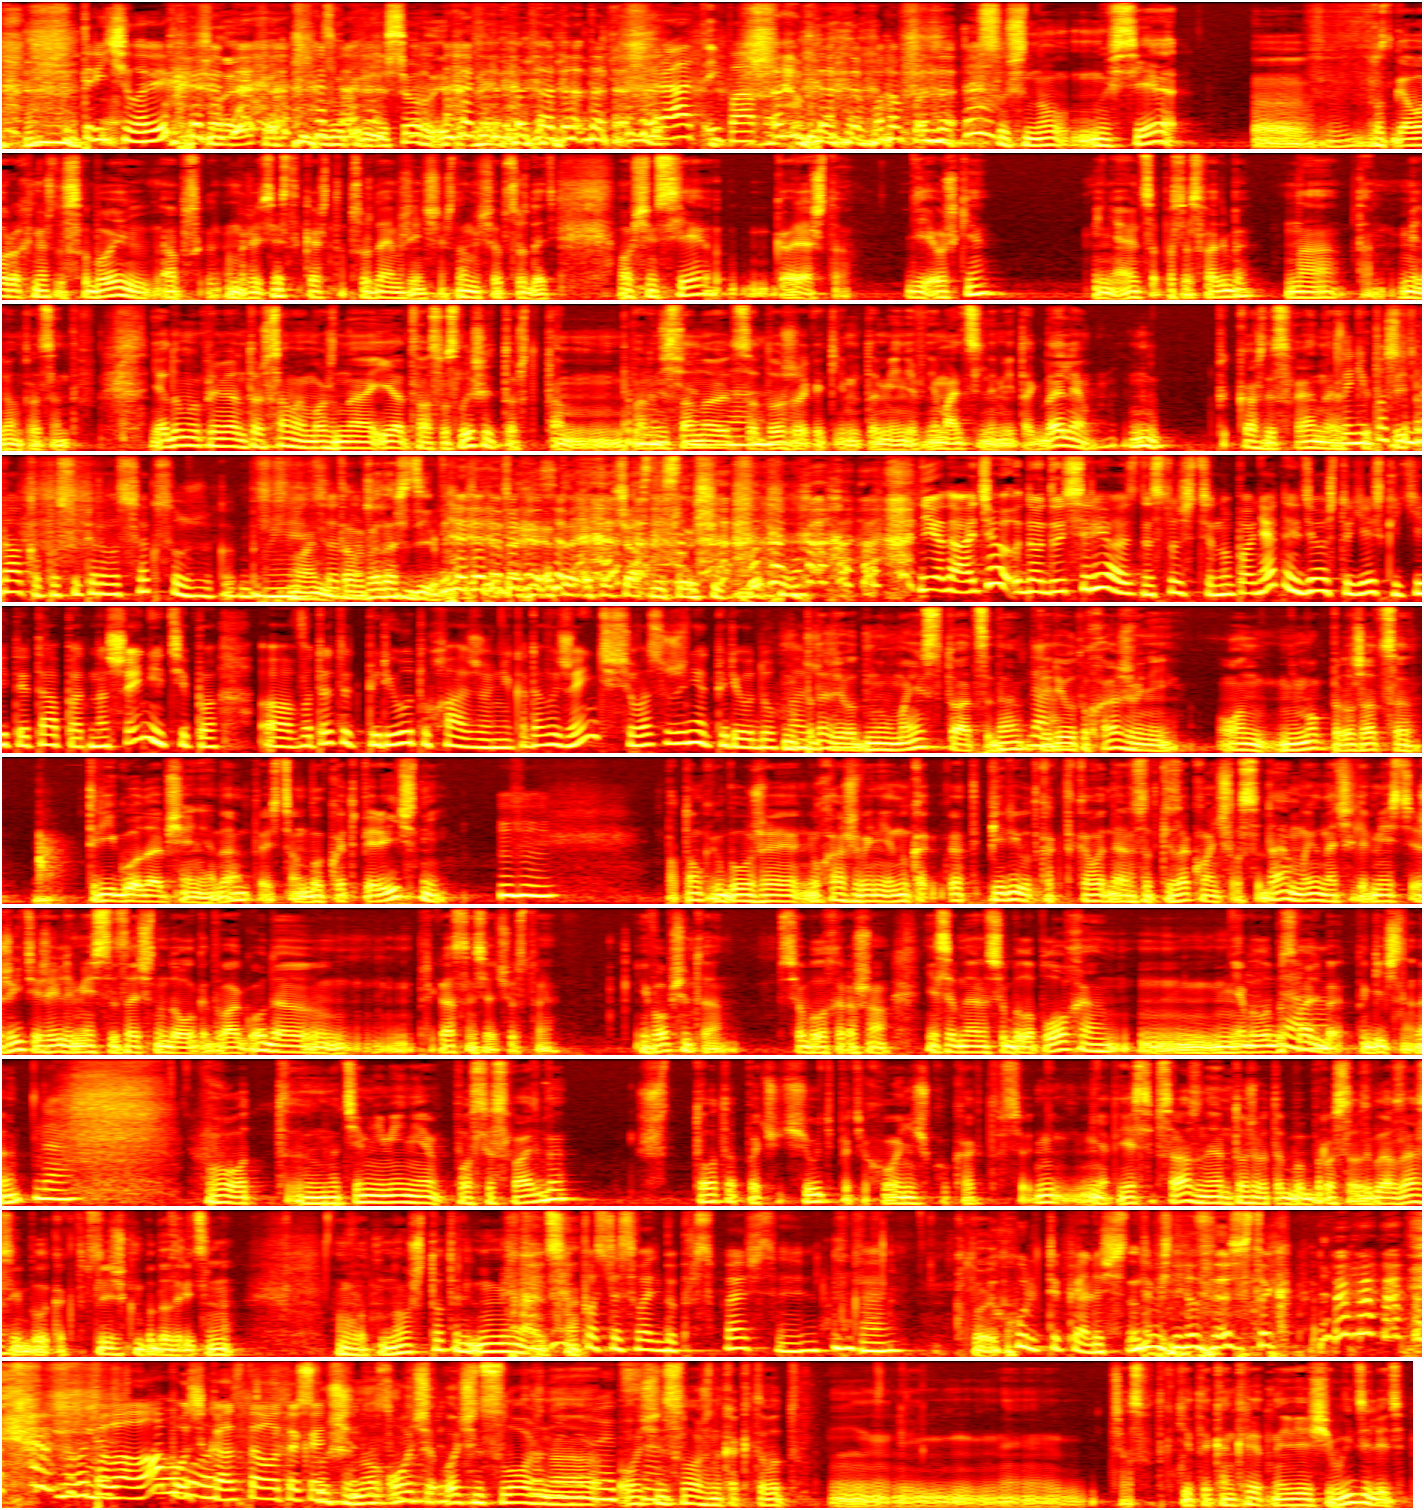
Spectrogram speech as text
Три человека. Человека, звукорежиссер. Брат и папа. Брат и папа, да. Слушай, ну мы все в разговорах между собой, мы, естественно, конечно, обсуждаем женщин, что нам еще обсуждать. В общем, все говорят, что девушки меняются после свадьбы на там, миллион процентов. Я думаю, примерно то же самое можно и от вас услышать, то, что там Про парни становятся да. тоже какими-то менее внимательными и так далее. Ну, каждый своя, наверное. Да не после брака, после первого секса уже как бы меняется. Мань, подожди, это частный случай. Не, ну а что, ну серьезно, слушайте, ну понятное дело, что есть какие-то этапы отношений, типа э, вот этот период ухаживания. Когда вы женитесь, у вас уже нет периода ну, ухаживания. Подожди, вот ну, в моей ситуации, да, период ухаживаний, он не мог продолжаться три года общения, да, то есть он был какой-то первичный, Потом как бы уже ухаживание, ну, как, этот период как таковой, наверное, все-таки закончился, да, мы начали вместе жить и жили вместе достаточно долго, два года, прекрасно себя чувствую. И, в общем-то, все было хорошо. Если бы, наверное, все было плохо, не было ну, бы да. свадьбы, логично, да? Да. Вот, но тем не менее, после свадьбы что-то по чуть-чуть, потихонечку как-то все. Нет, если бы сразу, наверное, тоже это бы бросилось в глаза и было как-то слишком подозрительно. Вот, но что-то меняется. После свадьбы просыпаешься и такая... Кто это? Хуль ты пялишься на меня, знаешь, так. Ну, Была лапушка, а стала такая... Слушай, ну очень, очень сложно, очень сложно как-то вот сейчас вот какие-то конкретные вещи выделить,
